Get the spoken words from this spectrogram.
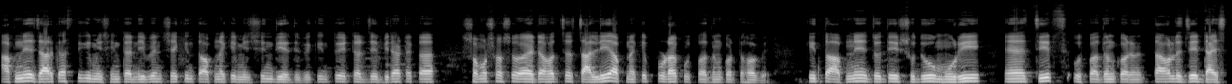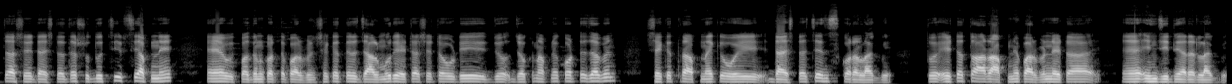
আপনি যার কাছ থেকে মেশিনটা নেবেন, সে কিন্তু আপনাকে মেশিন দিয়ে দেবে। কিন্তু এটার যে বিরাট একটা সমস্যা এটা হচ্ছে চালিয়ে আপনাকে প্রোডাক্ট উৎপাদন করতে হবে। কিন্তু আপনি যদি শুধু মুড়ি চিপস উৎপাদন করেন, তাহলে যে ডাইসটা সেই ডাইসটাতে শুধু চিপসই আপনি উৎপাদন করতে পারবেন। সেক্ষেত্রে জালমুড়ি এটা, সেটা য- যখন আপনি করতে যাবেন, সেক্ষেত্রে আপনাকে ওই ডাইসটা চেঞ্জ করা লাগবে। তো এটা তো আর আপনি পারবেন এটা ইঞ্জিনিয়ারের লাগবে।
